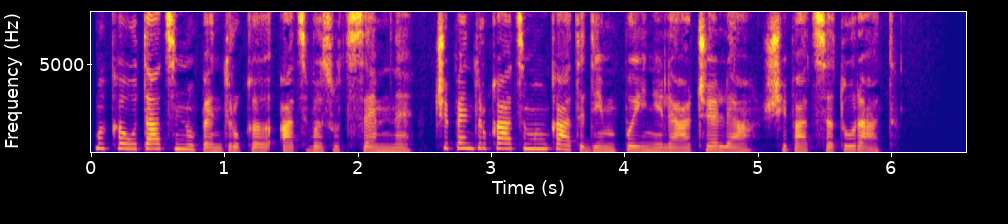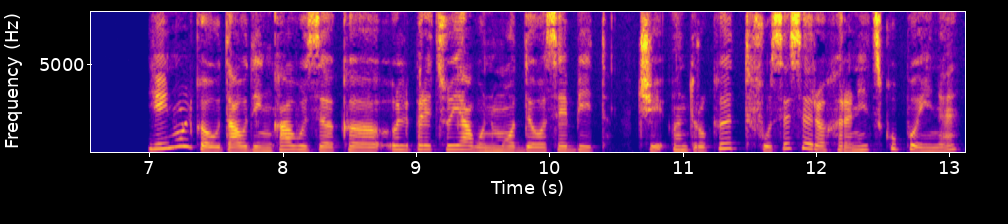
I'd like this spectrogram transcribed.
Mă căutați nu pentru că ați văzut semne, ci pentru că ați mâncat din pâinile acelea și v-ați săturat. Ei nu-l căutau din cauză că îl prețuiau în mod deosebit, ci întrucât fusese răhrăniți cu pâine,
